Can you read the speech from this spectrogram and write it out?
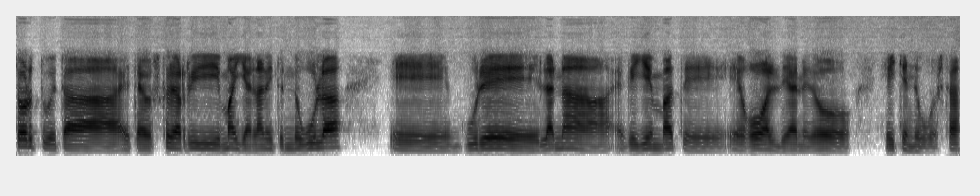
sortu eta eta Euskal Herri mailan lan egiten dugula, e, gure lana gehien bat e, egoaldean edo egiten dugu, ezta?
